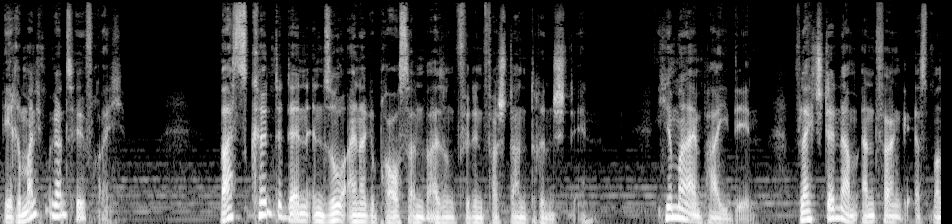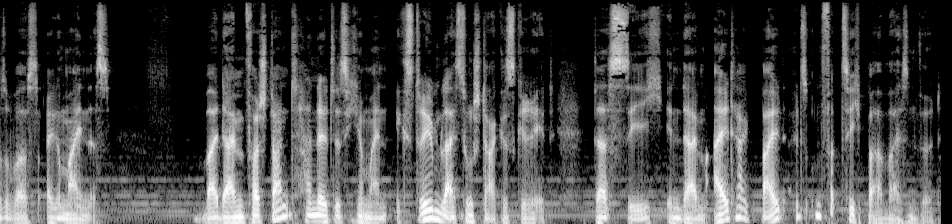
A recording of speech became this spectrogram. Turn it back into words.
Wäre manchmal ganz hilfreich. Was könnte denn in so einer Gebrauchsanweisung für den Verstand drinstehen? Hier mal ein paar Ideen. Vielleicht stände am Anfang erstmal sowas Allgemeines. Bei deinem Verstand handelt es sich um ein extrem leistungsstarkes Gerät, das sich in deinem Alltag bald als unverzichtbar erweisen wird.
